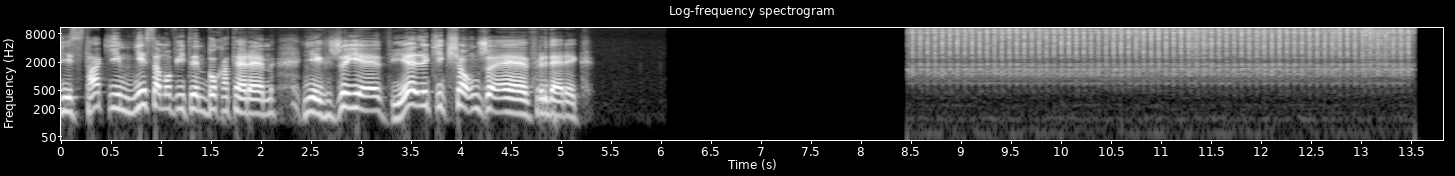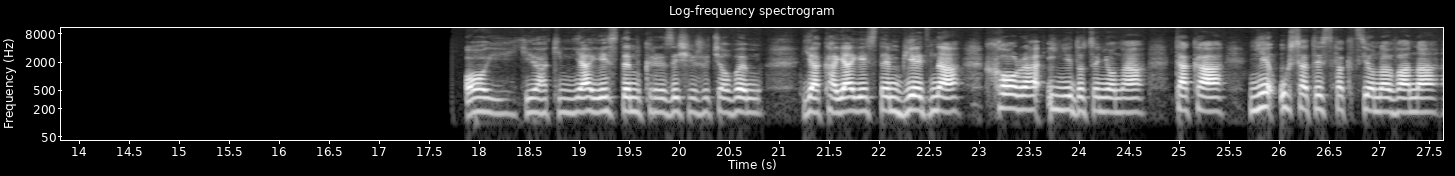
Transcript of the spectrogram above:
jest takim niesamowitym bohaterem. Niech żyje wielki książę Fryderyk. Oj, jakim ja jestem kryzysie życiowym, jaka ja jestem biedna, chora i niedoceniona, taka nieusatysfakcjonowana,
